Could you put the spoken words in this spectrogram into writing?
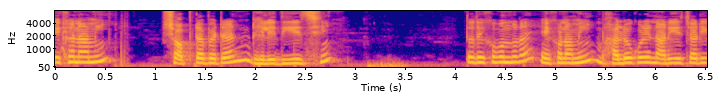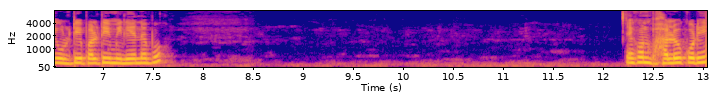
এখানে আমি সবটা ব্যাটার ঢেলে দিয়েছি। তো দেখো বন্ধুরা, এখন আমি ভালো করে নাড়িয়ে চাড়িয়ে উল্টে পাল্টে মিলিয়ে নেব। এখন ভালো করে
